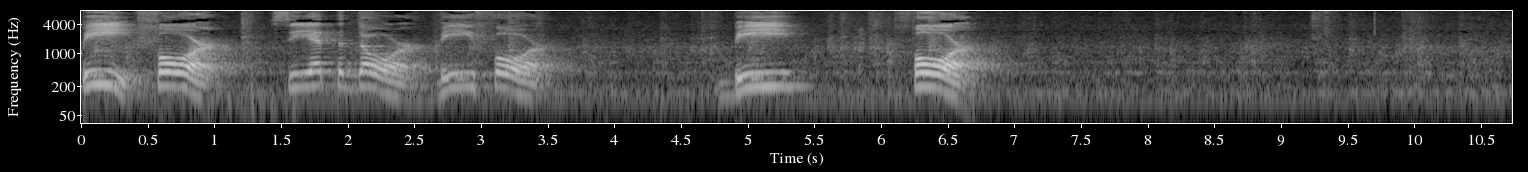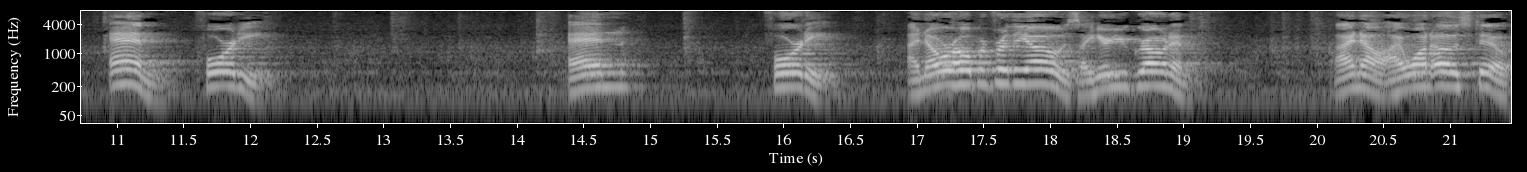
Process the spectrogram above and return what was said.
B4. See at the door. B4. B4. N40. N40. I know we're hoping for the O's. I hear you groaning. I know. I want O's too.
